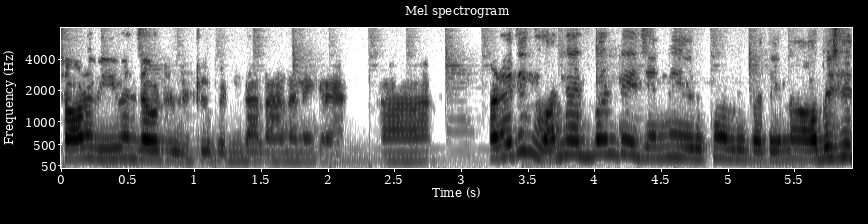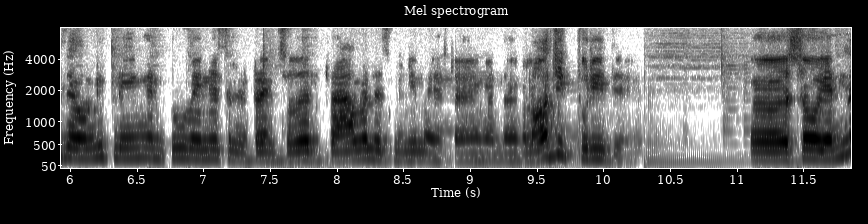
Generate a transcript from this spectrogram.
sort of evens out little bit தான் நான் நினைக்கிறேன். But I think one advantage என்ன இருக்கும் அப்படின்னு பார்த்தீங்கன்னா obviously they only playing and two venues at time so that travel is minimize எனக்கு அந்த லாஜிக் புரியுது. ஸோ என்ன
